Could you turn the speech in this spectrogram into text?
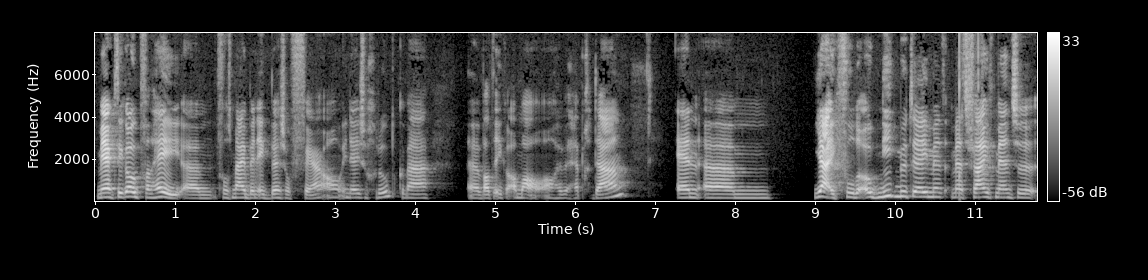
merkte ik ook van, hé, hey, ehm, volgens mij ben ik best wel ver al in deze groep qua wat ik allemaal al heb, gedaan. En um, ja, ik voelde ook niet meteen met, met vijf mensen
